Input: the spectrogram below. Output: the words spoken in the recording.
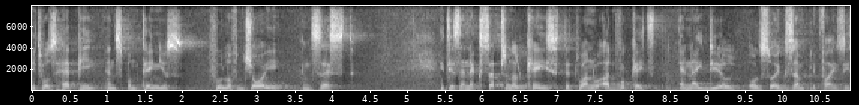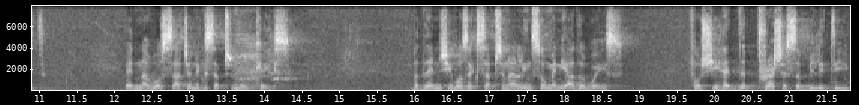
It was happy and spontaneous, full of joy and zest. It is an exceptional case that one who advocates an ideal also exemplifies it. Edna was such an exceptional case. But then she was exceptional in so many other ways, for she had the precious ability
